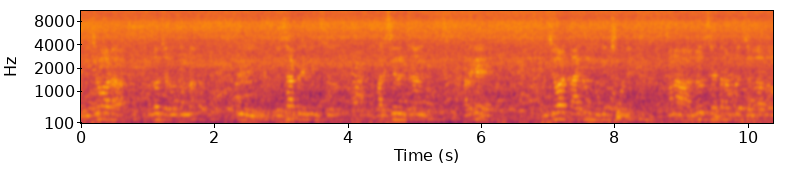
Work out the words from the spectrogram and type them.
విజయవాడలో జరుగుతున్న ఈ విసా ట్రైనింగ్స్ పరిశీలించడానికి అలాగే విజయవాడ కార్యక్రమం ముగించుకొని మన అల్లూరు సీతారామరాజు జిల్లాలో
